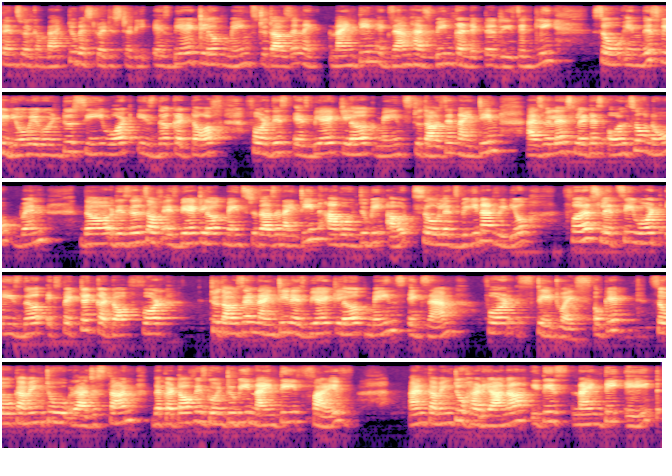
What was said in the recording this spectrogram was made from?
friends, welcome back to Best Way to Study. SBI Clerk Mains 2019 exam has been conducted recently. So in this video, we are going to see what is the cutoff for this SBI Clerk Mains 2019 as well as let us also know when the results of SBI Clerk Mains 2019 are going to be out. So let's begin our video. First, let's see what is the expected cutoff for 2019 SBI Clerk Mains exam for state wise. Okay. So coming to Rajasthan, the cutoff is going to be 95 and coming to Haryana, it is 98.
